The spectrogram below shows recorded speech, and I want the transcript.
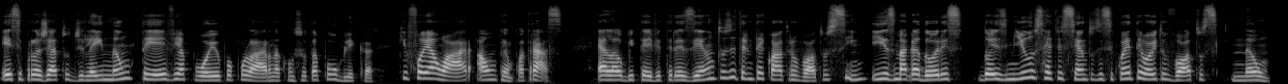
esse projeto de lei não teve apoio popular na consulta pública, que foi ao ar há um tempo atrás. Ela obteve 334 votos sim e esmagadores 2.758 votos não.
